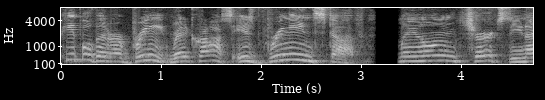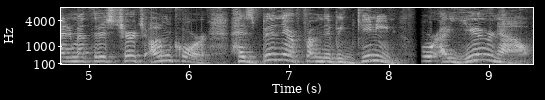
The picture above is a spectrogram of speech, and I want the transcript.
people that are bringing Red Cross is bringing stuff. My own church, the United Methodist Church, UMCOR, has been there from the beginning for a year now,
